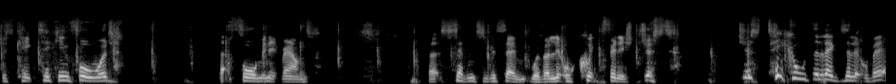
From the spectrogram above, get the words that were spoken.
Just keep ticking forward that four minute round at 70% with a little quick finish. Just, just tickled the legs a little bit.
